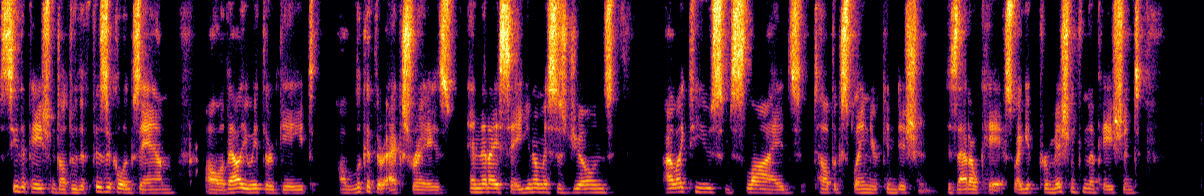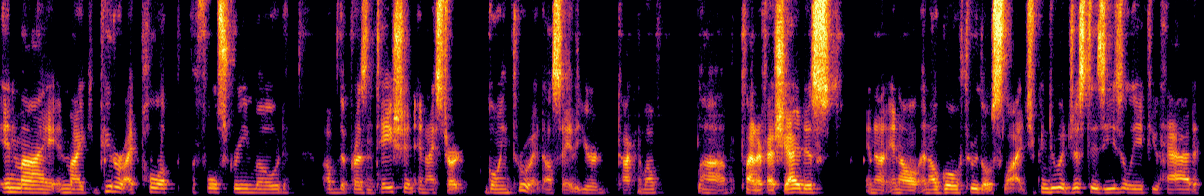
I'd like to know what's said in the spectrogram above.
see the patient, I'll do the physical exam, I'll evaluate their gait, I'll look at their x-rays, and then I say, you know, Mrs. Jones, I like to use some slides to help explain your condition. Is that okay? So I get permission from the patient in my in my computer. I pull up the full screen mode of the presentation and I start going through it. I'll say that you're talking about uh, plantar fasciitis, and, uh, and I'll and I'll go through those slides. You can do it just as easily if you had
